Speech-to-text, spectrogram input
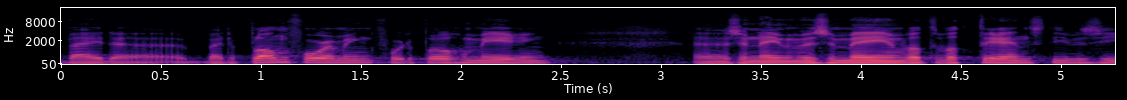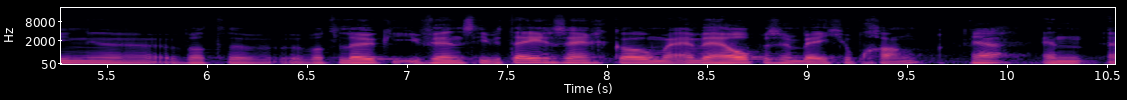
bij, de, bij de planvorming voor de programmering. Eh, zo nemen we ze mee in wat, wat trends die we zien, eh, wat, wat leuke events die we tegen zijn gekomen. En we helpen ze een beetje op gang. Ja, En je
